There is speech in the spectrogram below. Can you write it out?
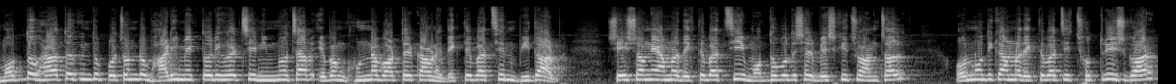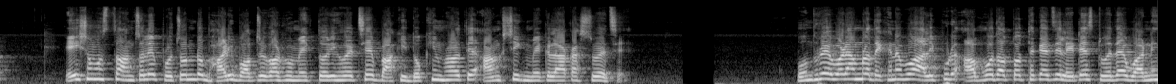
মধ্য ভারতেও কিন্তু প্রচণ্ড ভারী মেঘ তৈরি হয়েছে, নিম্নচাপ এবং ঘূর্ণাবর্তের কারণে। দেখতে পাচ্ছেন বিদর্ভ। সেই সঙ্গে আমরা দেখতে পাচ্ছি মধ্যপ্রদেশের বেশ কিছু অঞ্চল। অন্যদিকে আমরা দেখতে পাচ্ছি ছত্তিশগড় এই সমস্ত অঞ্চলে প্রচণ্ড ভারী বজ্রগর্ভ মেঘ তৈরি হয়েছে, বাকি দক্ষিণ ভারতে আংশিক মেঘলা আকাশ রয়েছে। বন্ধুরা, এবারে আমরা দেখে নেব আলিপুর আবহাওয়া দপ্তর থেকে যে লেটেস্ট ওয়েদার ওয়ার্নিং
